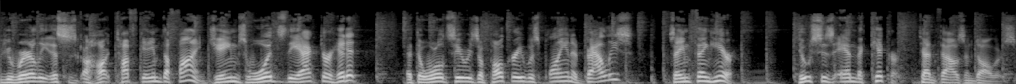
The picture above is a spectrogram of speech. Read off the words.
you rarely. This is a hard, tough game to find. James Woods, the actor, hit it at the World Series of Poker he was playing at Bally's. Same thing here. Deuces and the kicker, ten thousand dollars.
